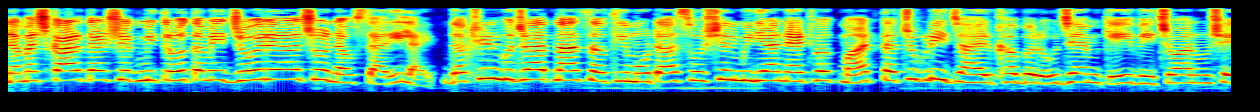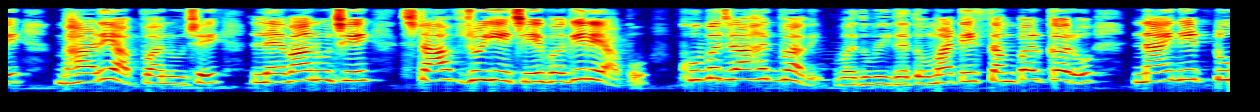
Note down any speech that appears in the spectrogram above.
નમસ્કાર દર્શક મિત્રો, તમે જોઈ રહ્યા છો નવસારી લાઈવ દક્ષિણ ગુજરાતના સૌથી મોટા સોશિયલ મીડિયા નેટવર્કમાં ટચુકડી જાહેર ખબરો જેમ કે વેચવાનું છે, ભાડે આપવાનું છે, લેવાનું છે સ્ટાફ જોઈએ છે વગેરે આપો. ખૂબ જ રાહત ભાવે. વધુ વિગતો માટે સંપર્ક કરો nine eight two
